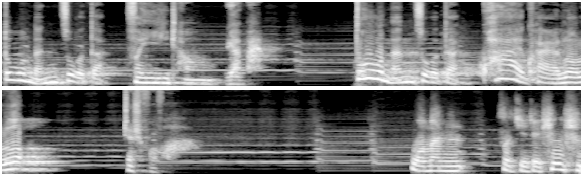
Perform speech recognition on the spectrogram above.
都能做得非常圆满，都能做得快快乐乐，这是佛法。我们自己的修学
